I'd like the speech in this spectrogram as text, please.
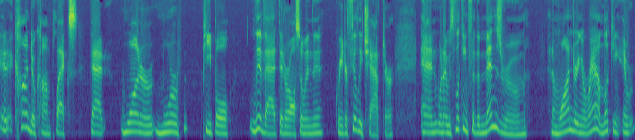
a condo complex that one or more people live at that are also in the Greater Philly chapter. And when I was looking for the men's room, and I'm wandering around looking,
